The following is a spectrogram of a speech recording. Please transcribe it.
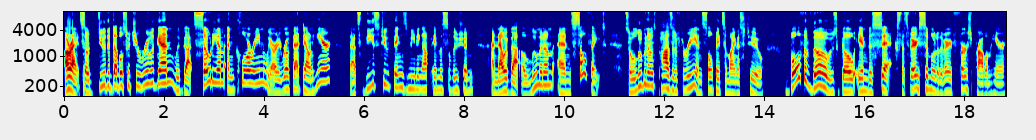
All right, so do the double switcheroo again. We've got sodium and chlorine. We already wrote that down here. That's these two things meeting up in the solution. And now we've got aluminum and sulfate. So aluminum is positive 3 and sulfate's a minus 2. Both of those go into 6. That's very similar to the very first problem here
